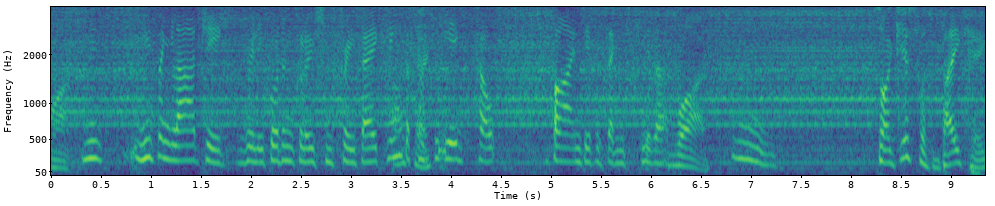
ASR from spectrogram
Right. Use, using large eggs is really good in gluten-free baking Okay. because the eggs help bind everything together. Right. Hmm. So I guess with baking,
